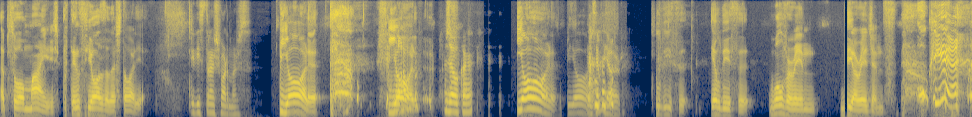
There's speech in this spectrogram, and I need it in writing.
a pessoa mais pretenciosa da história. E disse Transformers. Pior! Pior! Joker. Pior! Pior! Esse é melhor. Ele disse, ele disse Wolverine The Origins. o quê?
